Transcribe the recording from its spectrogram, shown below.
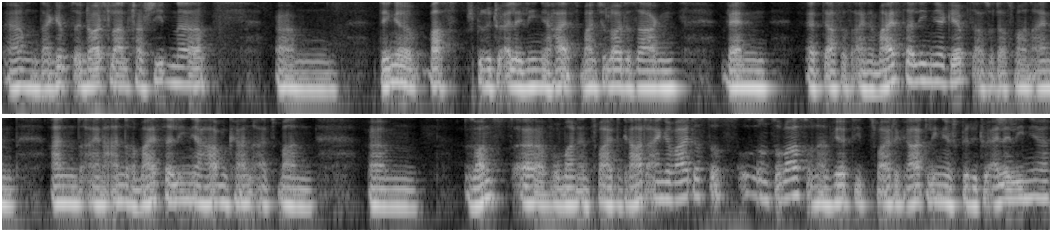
ähm, da gibt es in Deutschland verschiedene ähm, Dinge, was spirituelle Linie heißt. Manche Leute sagen, wenn äh, dass es eine Meisterlinie gibt, also dass man ein, an, eine andere Meisterlinie haben kann, als man ähm, sonst, äh, wo man in zweiten Grad eingeweiht ist und sowas. Und dann wird die zweite Gradlinie spirituelle Linie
